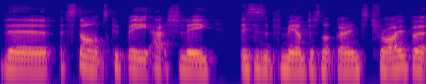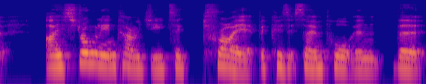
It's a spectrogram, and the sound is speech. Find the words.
the stance could be actually, this isn't for me, I'm just not going to try. But I strongly encourage you to try it because it's so important that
